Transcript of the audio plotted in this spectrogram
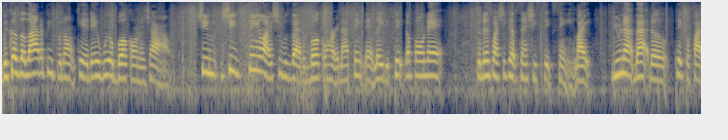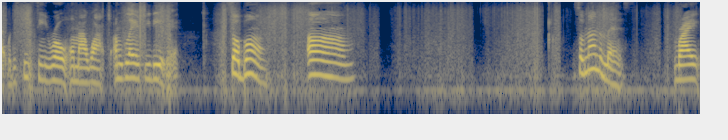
Because a lot of people don't care. They will buck on a child. She she seemed like she was about to buck on her. And I think that lady picked up on that. So that's why she kept saying she's 16. Like, you're not about to pick a fight with a 16 year old on my watch. I'm glad she did that. So boom. Um so nonetheless, right?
